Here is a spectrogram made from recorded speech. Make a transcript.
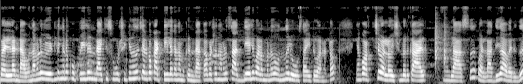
വെള്ളം ഉണ്ടാവും. നമ്മൾ വീട്ടിലിങ്ങനെ കുപ്പിയിൽ ഉണ്ടാക്കി സൂക്ഷിക്കുന്നത് ചിലപ്പോൾ കട്ടിയിലൊക്കെ നമുക്ക് ഉണ്ടാക്കാം. പക്ഷേ നമ്മൾ സദ്യയിൽ വിളമ്പുന്നത് ഒന്ന് ലൂസായിട്ട് വേണം കേട്ടോ. ഞാൻ കുറച്ച് വെള്ളം ഒഴിച്ചിട്ടുണ്ട്. ഒരു കാൽ ഗ്ലാസ് വെള്ളം അധികം ആവരുത്.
